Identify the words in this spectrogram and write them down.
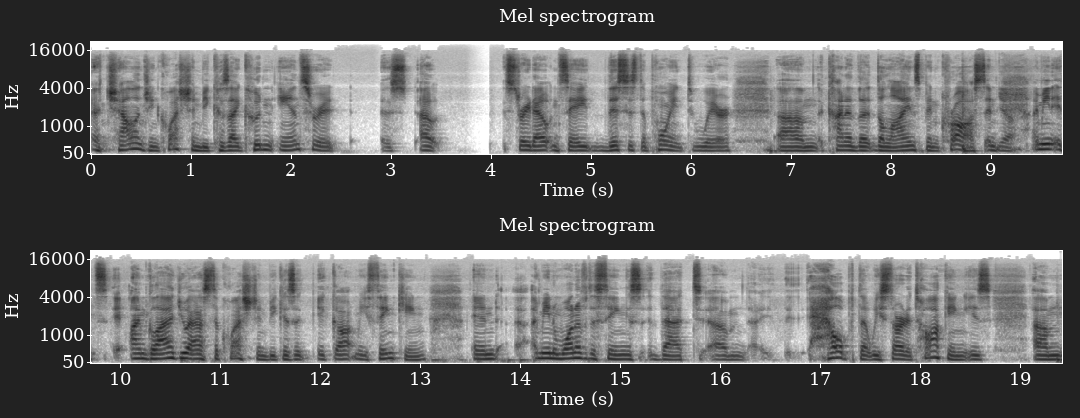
a, challenging question because i couldn't answer it out straight out and say this is the point where um, kind of the, the line's been crossed and yeah. i mean it's i'm glad you asked the question because it, it got me thinking and i mean one of the things that um, helped that we started talking is um,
